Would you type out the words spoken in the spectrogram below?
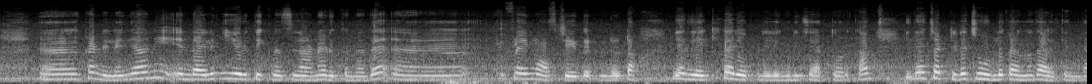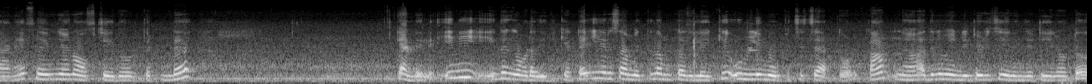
കണ്ടില്ലേ? ഞാൻ എന്തായാലും ഈ ഒരു തിക്നെസ്സിലാണ് എടുക്കുന്നത്. ഫ്ലെയിം ഓഫ് ചെയ്തിട്ടുണ്ട് കേട്ടോ. ഇനി അതിലേക്ക് കറിവേപ്പിന്റെ ഇലയും കൂടി ചേർത്ത് കൊടുക്കാം. ഇത് ചട്ടിയുടെ ചൂടിൽ കിടന്ന് തിളയ്ക്കുന്നതാണ്. ഫ്ലെയിം ഞാൻ ഓഫ് ചെയ്ത് കൊടുത്തിട്ടുണ്ട്. കണ്ടില്ലേ? ഇനി ഇത് ഇവിടെ ഇരിക്കട്ടെ. ഈ ഒരു സമയത്ത് നമുക്കതിലേക്ക് ഉള്ളി മൂപ്പിച്ച് ചേർത്ത് കൊടുക്കാം. അതിന് വേണ്ടിയിട്ട് ഒരു ചീനഞ്ചട്ടിയിലോട്ട്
